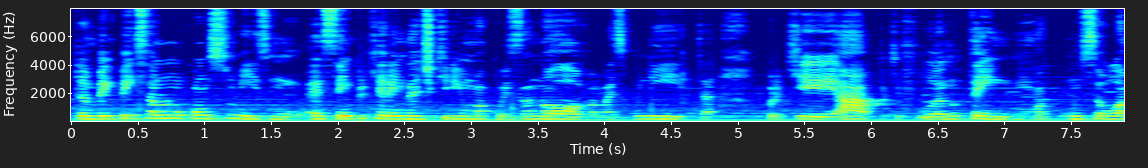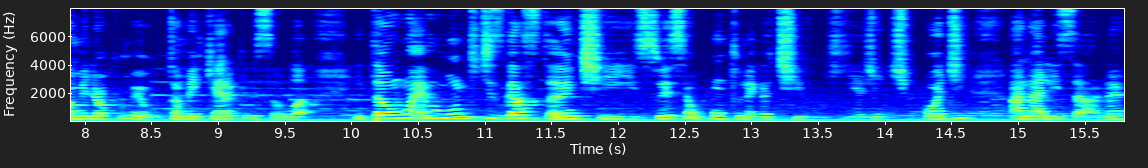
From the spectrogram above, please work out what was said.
também pensando no consumismo, é sempre querendo adquirir uma coisa nova, mais bonita, porque, ah, porque fulano tem uma, um celular melhor que o meu, também quero aquele celular. Então é muito desgastante isso. Esse é o ponto negativo que a gente pode analisar, né?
